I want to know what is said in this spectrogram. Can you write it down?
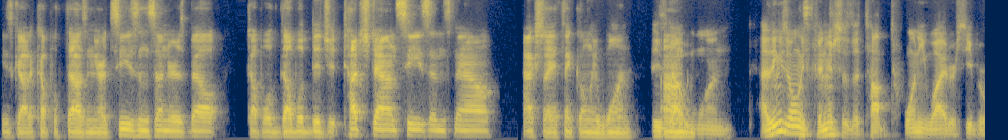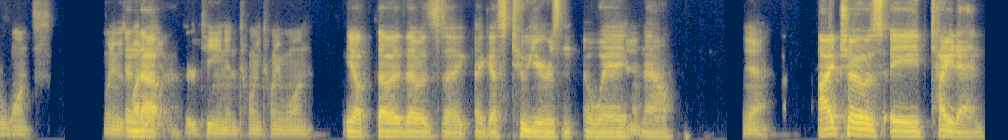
He's got a couple thousand yard seasons under his belt, a couple double digit touchdown seasons now. Actually, I think only one. He's got um, one. I think he's only finished as a top 20 wide receiver once when he was wide that, 13 in 2021. Yep. That, that was, uh, I guess, two years away yeah. now. Yeah. I chose a tight end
